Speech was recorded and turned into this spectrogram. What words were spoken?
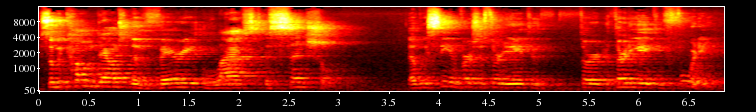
So we come down to the very last essential that we see in verses 38 through 38 through 40.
